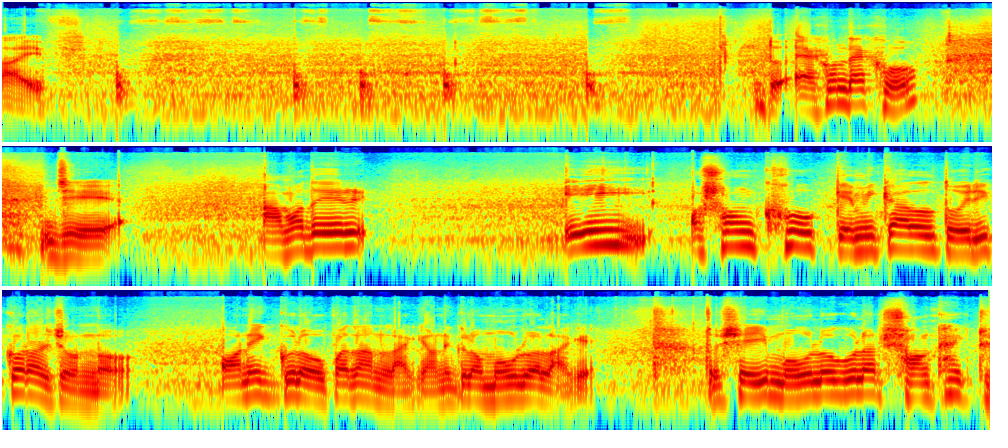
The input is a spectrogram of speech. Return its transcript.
লাইফ তো এখন দেখো যে আমাদের এই অসংখ্য কেমিক্যাল তৈরি করার জন্য অনেকগুলো উপাদান লাগে, অনেকগুলো মৌল লাগে। তো সেই মৌলগুলোর সংখ্যা একটু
